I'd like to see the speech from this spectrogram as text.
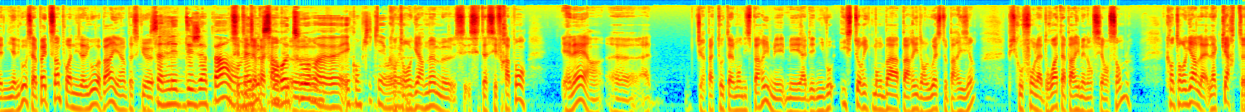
Anne Hidalgo. Ça va pas être simple pour Anne Hidalgo à Paris, hein, parce que ça ne l'est déjà pas. On a déjà vu pas que son retour euh, est compliqué. Ouais, quand ouais. on regarde même, c'est assez frappant. LR euh, a, je dirais pas totalement disparu, mais, mais à des niveaux historiquement bas à Paris, dans l'Ouest parisien, puisqu'au fond la droite à Paris maintenant c'est ensemble. Quand on regarde la, la carte,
